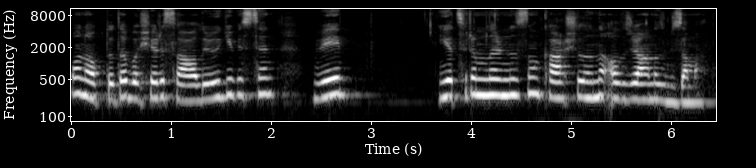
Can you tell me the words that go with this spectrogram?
O noktada başarı sağlıyor gibisin ve yatırımlarınızın karşılığını alacağınız bir zaman.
